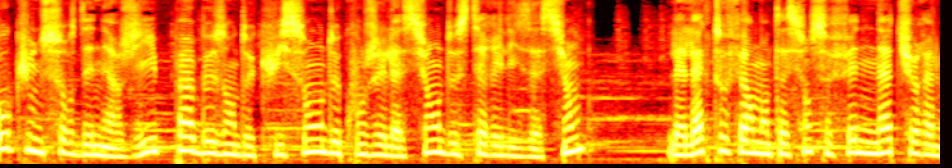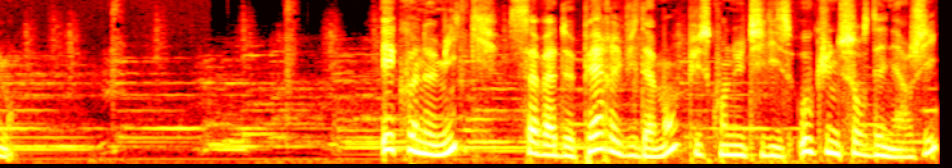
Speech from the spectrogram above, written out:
aucune source d'énergie, pas besoin de cuisson, de congélation, de stérilisation. La lactofermentation se fait naturellement. Économique, ça va de pair évidemment, puisqu'on n'utilise aucune source d'énergie.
